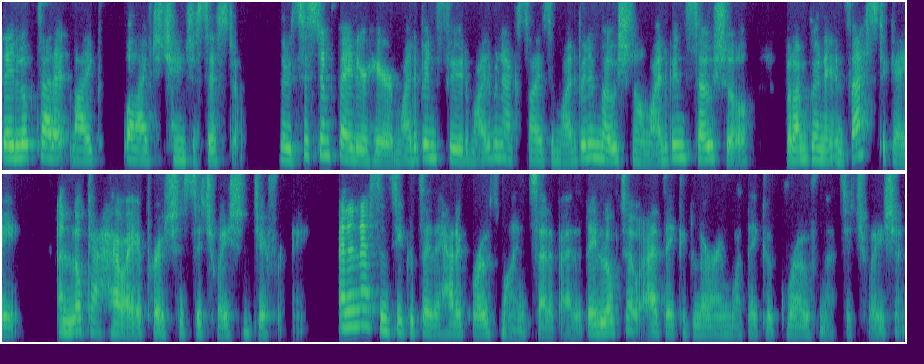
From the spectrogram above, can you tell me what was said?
they looked at it like well i have to change the system there's system failure here. It might have been food, it might have been exercise, it might have been emotional, it might have been social, but I'm going to investigate and look at how I approach this situation differently. And in essence, you could say they had a growth mindset about it. They looked at how they could learn, what they could grow from that situation.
